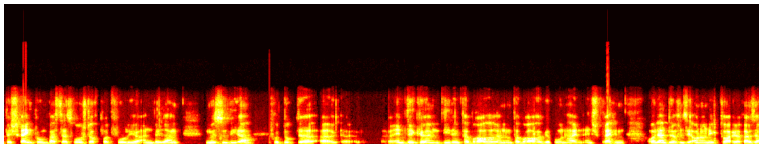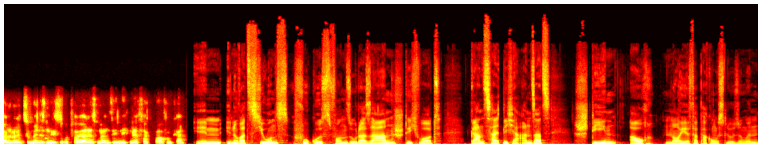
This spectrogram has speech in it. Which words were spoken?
Beschränkungen, was das Rohstoffportfolio anbelangt, müssen wir Produkte äh, entwickeln, die den Verbraucherinnen und Verbrauchergewohnheiten entsprechen. Und dann dürfen sie auch noch nicht teurer sein oder zumindest nicht so teuer, dass man sie nicht mehr verkaufen kann. Im Innovationsfokus von Sodasan, Stichwort ganzheitlicher Ansatz, stehen auch neue Verpackungslösungen,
